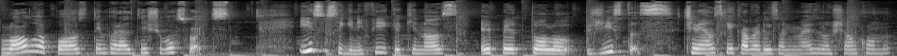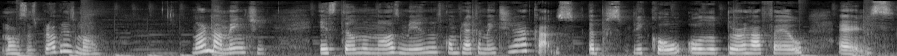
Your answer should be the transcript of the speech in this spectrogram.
logo após temporadas de chuvas fortes. Isso significa que nós, herpetologistas, tivemos que cavar os animais no chão com nossas próprias mãos. Normalmente, estando nós mesmos completamente encharcados, explicou o Dr. Rafael Ernst,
